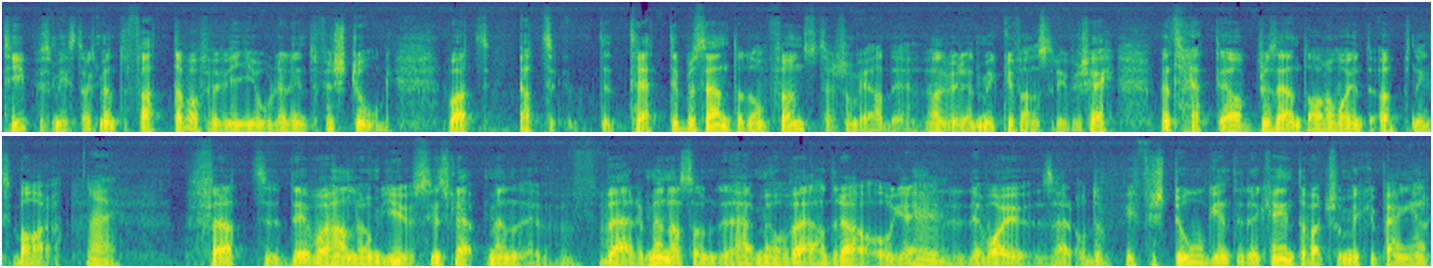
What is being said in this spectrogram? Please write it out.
typiskt misstag som jag inte fattar varför vi gjorde eller inte förstod. Var att, att 30% av de fönster som vi hade, hade vi rätt mycket fönster i och för sig. Men 30% av dem var ju inte öppningsbara. Nej. För att det var, handlar om ljusinsläpp. Men värmen, alltså det här med att vädra och grejer. Mm. Det var ju så här, och då, vi förstod inte, det kan ju inte ha varit så mycket pengar.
